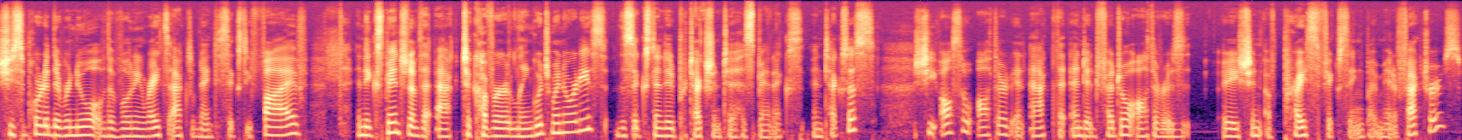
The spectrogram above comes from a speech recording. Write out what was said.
She supported the renewal of the Voting Rights Act of 1965 and the expansion of that act to cover language minorities. This extended protection to Hispanics in Texas. She also authored an act that ended federal authorization of price fixing by manufacturers.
